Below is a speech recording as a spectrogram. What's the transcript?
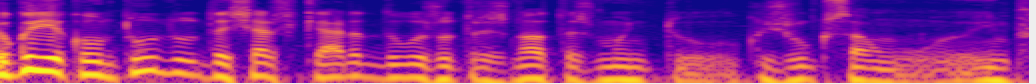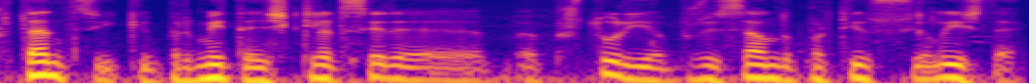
Eu queria, contudo, deixar ficar duas ou três notas muito que julgo que são importantes e que permitem esclarecer a, postura e a posição do Partido Socialista.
